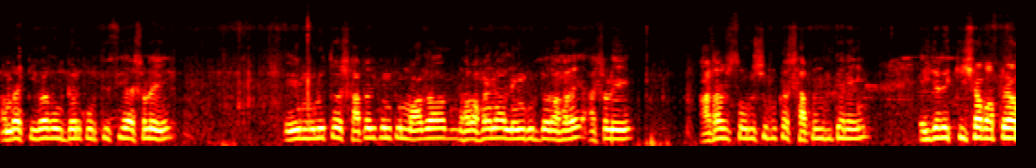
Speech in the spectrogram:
আমরা কীভাবে উদ্ধার করতেছি, আসলে এই মূলত সাপের কিন্তু মাজা ধরা হয় না, লেঙ্গুর ধরা হয়। আসলে আঠারোশো চৌরাশি প্রকার সাপের ভিতরে এই যে কী সাপ, আপনারা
